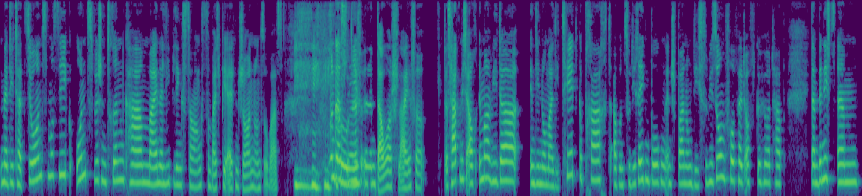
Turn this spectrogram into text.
Meditationsmusik und zwischendrin kamen meine Lieblingssongs, zum Beispiel Elton John und sowas. und das cool. lief in Dauerschleife. Das hat mich auch immer wieder in die Normalität gebracht, ab und zu die Regenbogenentspannung, die ich sowieso im Vorfeld oft gehört habe. Dann bin ich, ähm,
